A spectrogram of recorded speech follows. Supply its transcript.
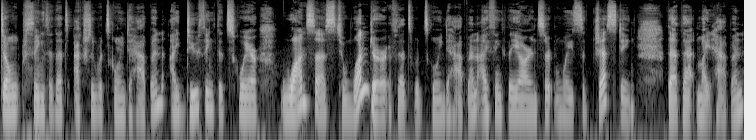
don't think that that's actually what's going to happen. I do think that Square wants us to wonder if that's what's going to happen. I think they are in certain ways suggesting that that might happen,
